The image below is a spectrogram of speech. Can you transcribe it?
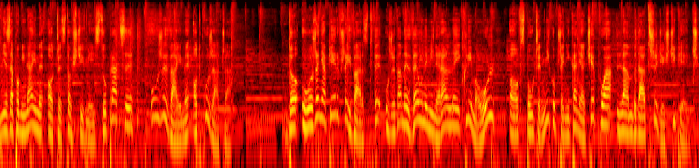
Nie zapominajmy o czystości w miejscu pracy, używajmy odkurzacza. Do ułożenia pierwszej warstwy używamy wełny mineralnej Climowool o współczynniku przenikania ciepła lambda 35.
